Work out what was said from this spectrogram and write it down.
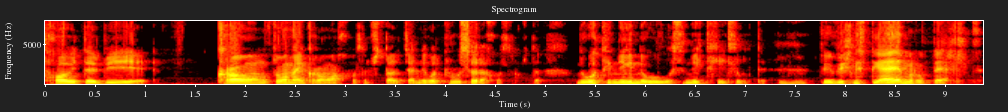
Тухайн үедээ би крон 180 крон авах боломжтой байж байгаа. Нэг бол прусер авах боломжтой. Нөгөөх нь нэг нөгөөгөөс нэг дэх илүүтэй. Тэгээ би ихнэртээ амар удаа ярилцсан.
